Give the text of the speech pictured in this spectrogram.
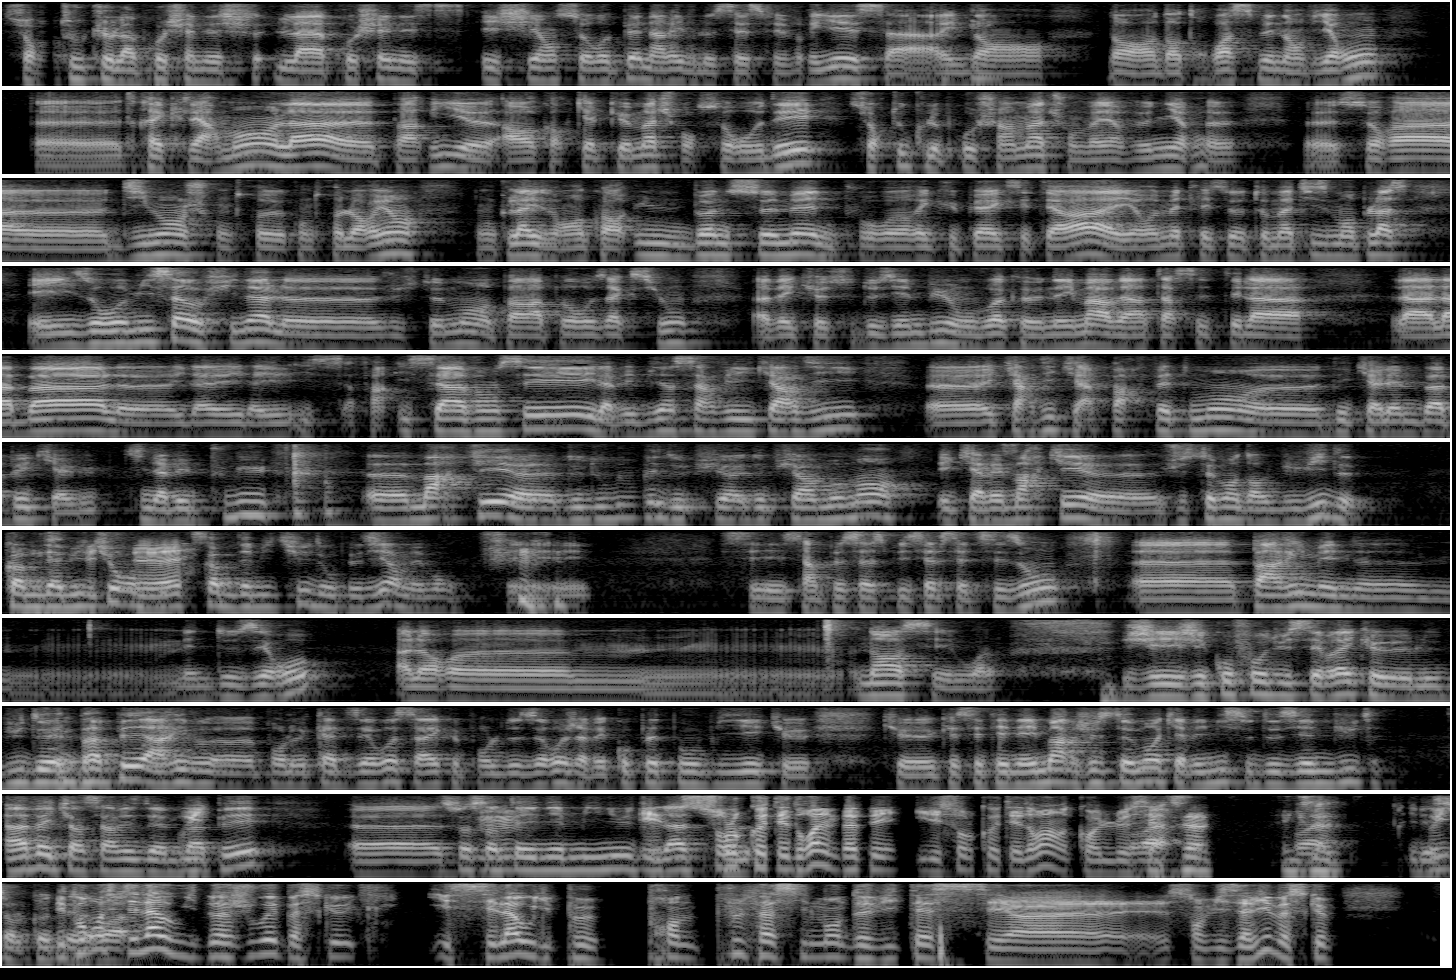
Surtout que la prochaine, la prochaine échéance européenne arrive le 16 février, ça arrive dans, dans, trois semaines environ. Euh, très clairement, là, euh, Paris euh, a encore quelques matchs pour se rôder, surtout que le prochain match, on va y revenir, sera dimanche contre, contre Lorient. Donc là, ils auront encore une bonne semaine pour récupérer, etc. et remettre les automatismes en place. Et ils ont remis ça au final, justement, par rapport aux actions. Avec ce deuxième but, on voit que Neymar avait intercepté la, la, la balle, il, a, il, a, enfin, il s'est avancé, il avait bien servi Icardi. Euh, Icardi qui a parfaitement euh, décalé Mbappé, qui, a qui n'avait plus euh, marqué euh, de doublé depuis, depuis un moment et qui avait marqué justement dans le but vide, comme d'habitude, comme d'habitude on peut dire, mais bon, c'est c'est un peu sa spéciale cette saison. Paris mène, mène 2-0. Alors non, c'est voilà j'ai confondu. C'est vrai que le but de Mbappé arrive euh, pour le 4-0. C'est vrai que pour le 2-0, j'avais complètement oublié que, que, que c'était Neymar justement qui avait mis ce deuxième but avec un service de Mbappé. Euh, 61e minute. Et là, sur, le côté droit, Mbappé, il est sur le côté droit quand il le sert. Exact. exact. Il est sur le côté Mais pour droit. moi, c'est là où il doit jouer parce que c'est là où il peut prendre plus facilement de vitesse euh, son vis-à-vis -vis parce que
